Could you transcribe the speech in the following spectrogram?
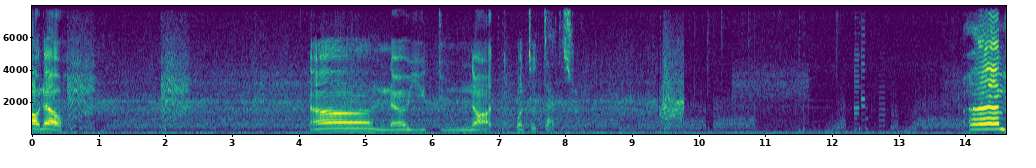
Oh no. Oh no, you do not want to attack this room. Um.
